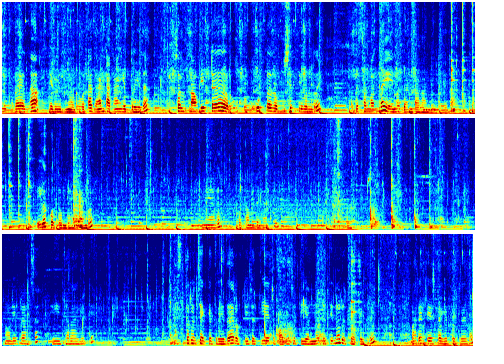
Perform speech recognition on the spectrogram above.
ಈ ಥರ ಎಲ್ಲ ತಿರುಗಿದ್ ನೋಡ್ರಿ, ಒಟ್ಟು ಗಂಟು ಆಗಂಗಿಲ್ಲ ರೀ ಇದು. ಸ್ವಲ್ಪ ನಾವು ಹಿಟ್ಟು ರುಬ್ಬು ರುಬ್ಬಿಸಿರ್ತೀವಲ್ಲ ರೀ ಅದ್ರ ಸಂಬಂಧ ಏನೂ ಗಂಟಾಗಂಗಿಲ್ಲ ಇದು. ಈಗ ಕೊತ್ತಂಬರಿ ಹಾಕೊಂಡ್ರಿ ಮ್ಯಾಗ ಕೊತ್ತಂಬರಿ ಹಾಕಿ ನೋಡಿ ಫ್ರೆಂಡ್ಸ್, ಈ ಥರ ಆಗೈತಿ. ಮಸ್ತ್ ರುಚಿ ಆಕೈತೆ ರೀ ಇದು. ರೊಟ್ಟಿ ಜೊತೆ, ಚಪಾತಿ ಜೊತೆ, ಅನ್ನ ಜೊತೆನೂ ರುಚಿ ಆಕೈತೆ ರೀ ಭಾರಿ ಟೇಸ್ಟ್ ಆಗಿರ್ತೈತೆ ರೀ ಇದು.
